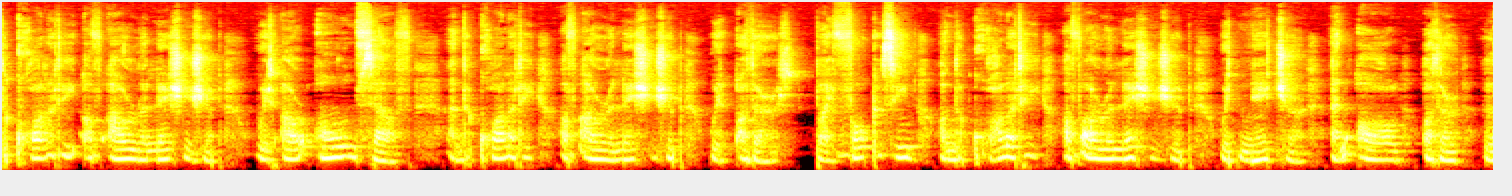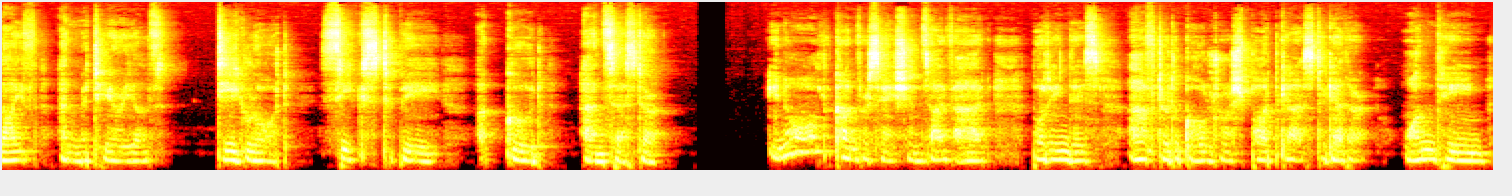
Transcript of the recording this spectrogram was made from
the quality of our relationship with our own self and the quality of our relationship with others by focusing on the quality of our relationship with nature and all other life and materials. Degrowth seeks to be a good ancestor. In all the conversations I've had putting this After the Gold Rush podcast together, one theme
